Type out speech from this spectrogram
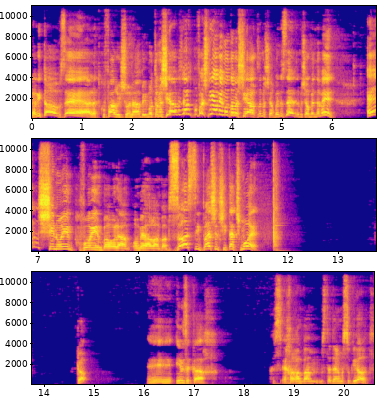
להגיד, טוב, זה על התקופה הראשונה בימות המשיח, וזה על התקופה השנייה בימות המשיח, זה משיח בן יוסף, זה משיח בן דוד. אין שינויים קבועים בעולם, אומר הרמב"ם, זו הסיבה של שיטת שמואל. טוב, אה, אם זה כך, אז איך הרמב"ם מסתדר עם הסוגיות?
